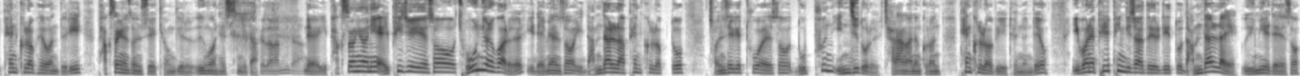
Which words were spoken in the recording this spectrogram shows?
이 팬클럽 회원들이 박성현 선수의 경기를 응원했습니다. 대단합니다. 네. 이 박성현이 LPGA에서 좋은 결과를 내면서 이 남달라 팬클럽도 전 세계 투어에서 높은 인지도를 자랑하는 그런 팬클럽이 됐는데요. 이번에 필리핀 기자들이 또 남달라의 의미에 대해서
